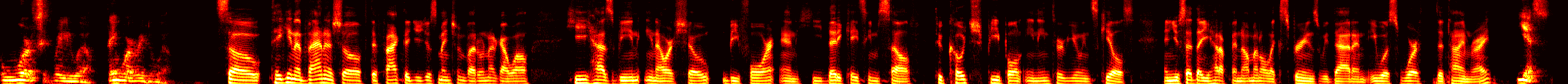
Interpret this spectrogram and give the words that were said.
works really well. They work really well. So taking advantage of the fact that you just mentioned Varun Agarwal, he has been in our show before and he dedicates himself to coach people in interviewing skills. And you said that you had a phenomenal experience with that and it was worth the time, right? Yes,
